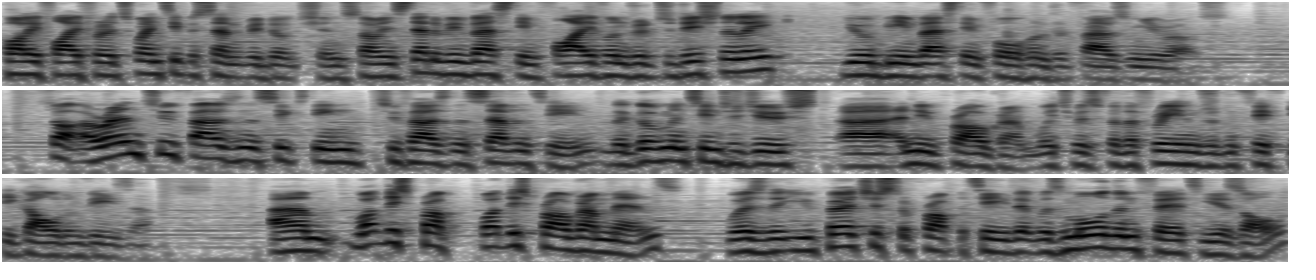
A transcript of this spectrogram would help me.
qualify for a 20% reduction. So instead of investing 500 traditionally, you would be investing 400,000 euros. So around 2016, 2017, the government introduced uh, a new program, which was for the 350 Golden Visa. Um, what, this what this program meant was that you purchased a property that was more than 30 years old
